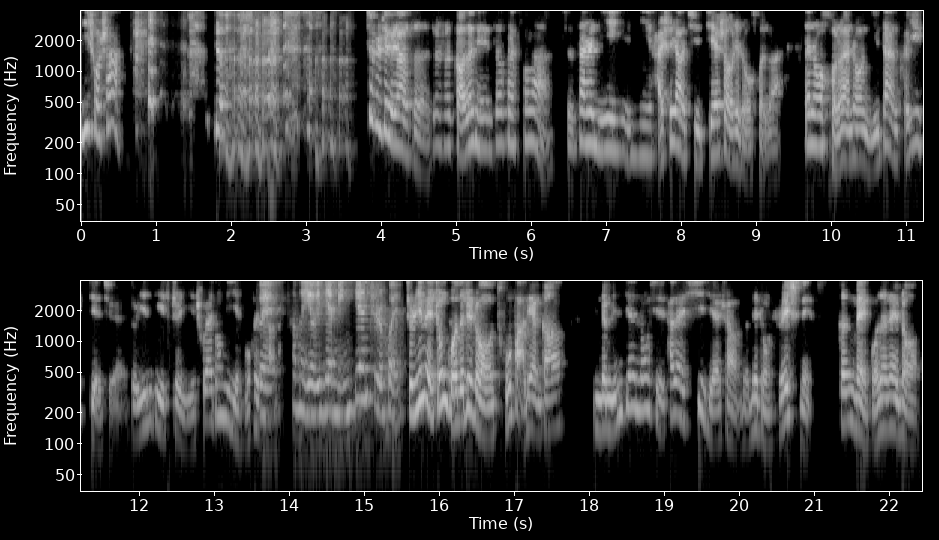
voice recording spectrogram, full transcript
你说啥？就 就是这个样子，就是搞得你都快疯了。就但是你你还是要去接受这种混乱。在这种混乱中，一旦可以解决，就因地制宜，出来东西也不会差。对他们有一些民间智慧，就是因为中国的这种土法炼钢，你的民间东西，它在细节上的那种 richness，跟美国的那种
